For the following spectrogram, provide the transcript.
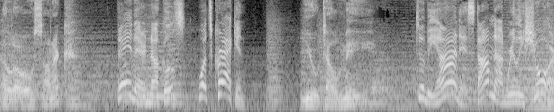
Hello, Sonic. Hey there, Knuckles. What's cracking? You tell me. To be honest, I'm not really sure.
